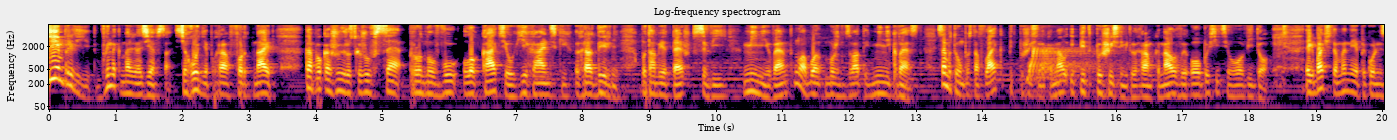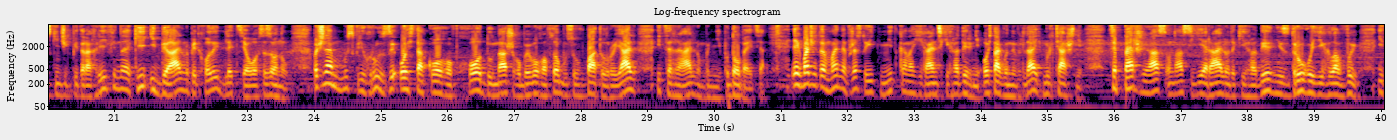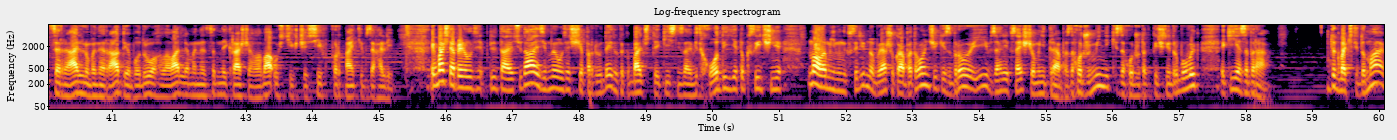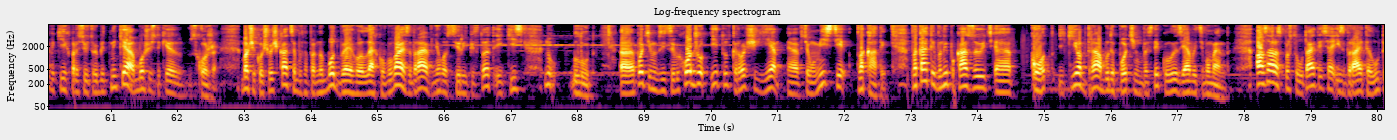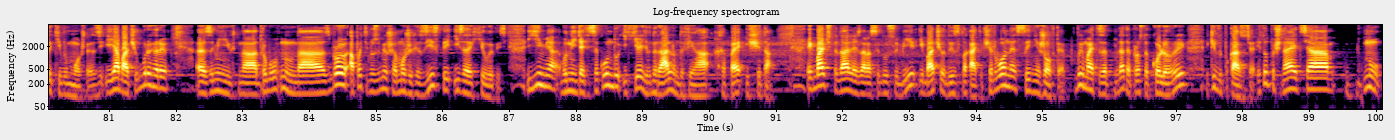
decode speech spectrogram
Всім привіт! Ви на каналі Назєвса. Сьогодні я пограв в Fortnite та покажу і розкажу все про нову локацію гігантських градирні, бо там є теж свій міні-івент, ну або можна назвати міні-квест. Саме тому постав лайк, підпишись на канал і підпишись на мій телеграм-канал в описі цього відео. Як бачите, в мене є прикольний скінчик Пітера Гріфіна, який ідеально підходить для цього сезону. Починаємо ми свою гру з ось такого входу нашого бойового автобусу в Battle Royale, і це реально мені подобається. Як бачите, в мене вже стоїть мітка на гігантській градирні. Ось так вони виглядають мультяшні. Це перший раз у нас є реально такі градирні з другої глави. І це реально мене радує, бо друга глава для мене це найкраща глава у тих часів в Fortnite взагалі. Як бачите, я прилітаю сюди, зі мною летять ще пара людей, тут бачите, якісь не знаю, відходи є токсичні. Ну але мені на них все рівно, бо я шукаю патрончики, зброю і взагалі все, що мені треба. Заходжу в мініки, заходжу тактичний дробовик, який я забираю. Тут як бачите дома, в яких працюють робітники або щось таке схоже. Бачу якогось чувачка, це був, напевно, бот, бо я його легко вбиваю, забираю в нього сірий пістолет і якийсь, ну, лут. Е, потім звідси виходжу, і тут, коротше, є е, в цьому місці плакати. Плакати вони показують е, код, який вам треба буде потім ввести, коли з'явиться момент. А зараз просто лутайтеся і збирайте лут, який ви можете. Я бачу бургери, е, замінюю їх на дробов... ну, на зброю, а потім розумію, що я можу їх з'їсти і захилитись. Їм'я, вони їдять секунду і хілять вони реально дофіга хп і щита. Як бачите, далі я зараз іду собі і бачу один з плакатів: червоне, синє, жовте. Ви маєте запам'ятати просто кольори, які тут показуються. І тут починається, ну,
